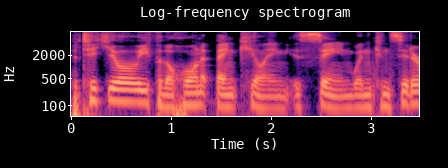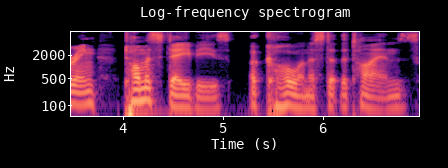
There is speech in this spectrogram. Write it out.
particularly for the Hornet Bank killing, is seen when considering Thomas Davies, a colonist at the time's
